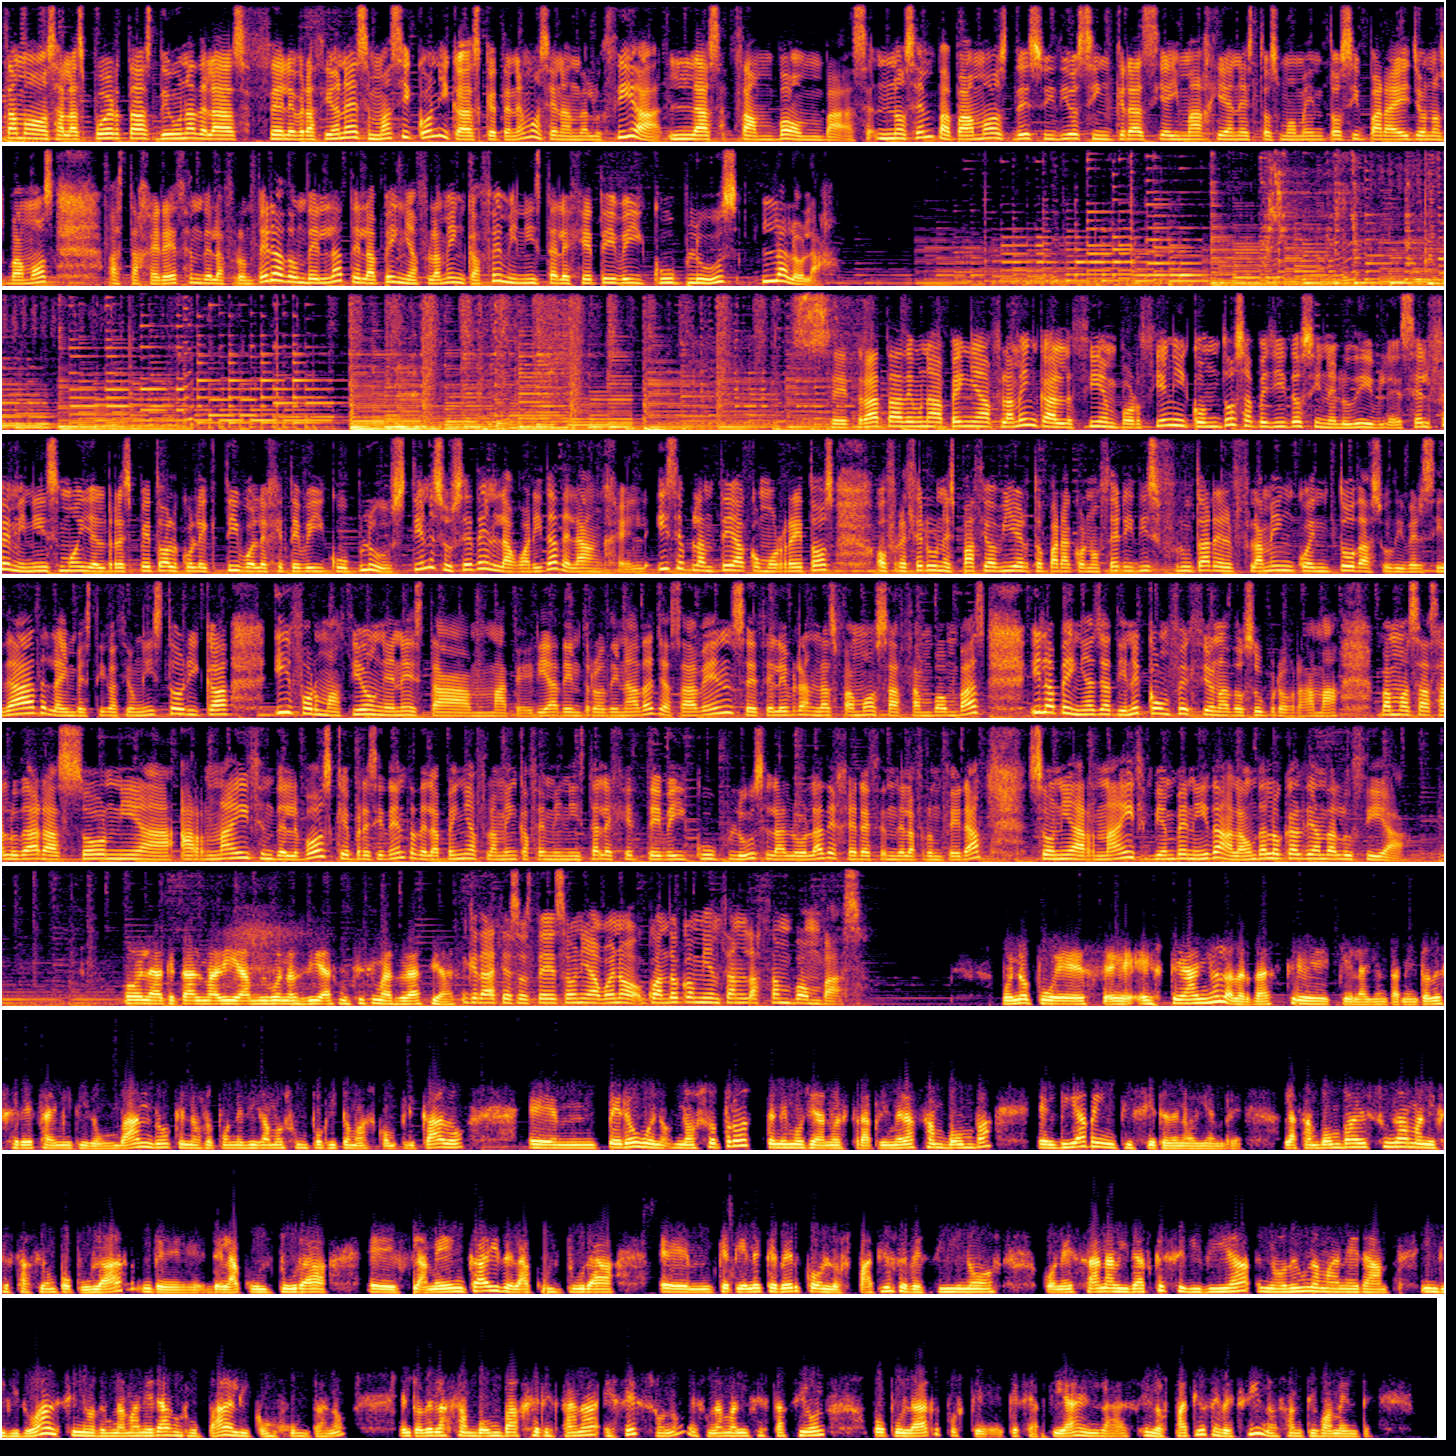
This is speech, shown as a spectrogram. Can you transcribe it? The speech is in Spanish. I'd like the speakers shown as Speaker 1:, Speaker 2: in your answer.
Speaker 1: Estamos a las puertas de una de las celebraciones más icónicas que tenemos en Andalucía, las zambombas. Nos empapamos de su idiosincrasia y magia en estos momentos y para ello nos vamos hasta Jerez de la Frontera, donde late la peña flamenca feminista LGTBIQ, La Lola. Se trata de una peña flamenca al 100% y con dos apellidos ineludibles, el feminismo y el respeto al colectivo LGTBIQ+. Tiene su sede en la Guarida del Ángel y se plantea como retos ofrecer un espacio abierto para conocer y disfrutar el flamenco en toda su diversidad, la investigación histórica y formación en esta materia. Dentro de nada, ya saben, se celebran las famosas zambombas y la peña ya tiene confeccionado su programa. Vamos a saludar a Sonia Arnaiz del Bosque, presidenta de la peña flamenca feminista LGTBIQ+, la Lola de Jerez de la Frontera. Sonia Arnaiz, bienvenida a la Onda Local de Andalucía.
Speaker 2: Hola, ¿qué tal María? Muy buenos días, muchísimas gracias.
Speaker 1: Gracias a usted, Sonia. Bueno, ¿cuándo comienzan las zambombas?
Speaker 2: Bueno, pues eh, este año la verdad es que, el Ayuntamiento de Jerez ha emitido un bando que nos lo pone, digamos, un poquito más complicado. Em, pero bueno, nosotros tenemos ya nuestra primera zambomba el día 27 de noviembre. La zambomba es una manifestación popular de, la cultura eh, flamenca y de la cultura em, que tiene que ver con los patios de vecinos, con esa Navidad que se vivía no de una manera individual, sino de una manera grupal y conjunta, ¿no? Entonces la zambomba jerezana es eso, es una manifestación popular pues que, se hacía en, las, en los patios de vecinos antiguamente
